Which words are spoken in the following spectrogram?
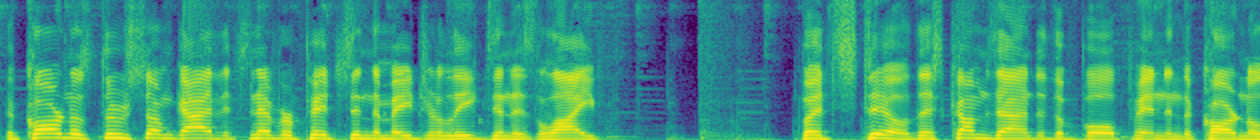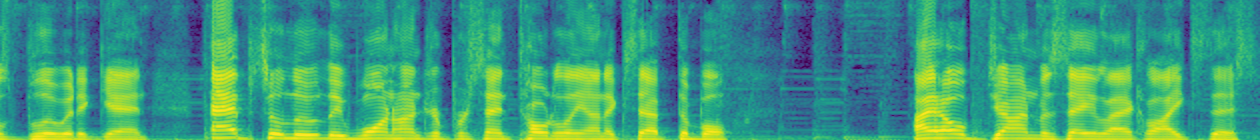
The Cardinals threw some guy that's never pitched in the major leagues in his life. But still, this comes down to the bullpen, and the Cardinals blew it again. Absolutely 100% totally unacceptable. I hope John Mozeliak likes this.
